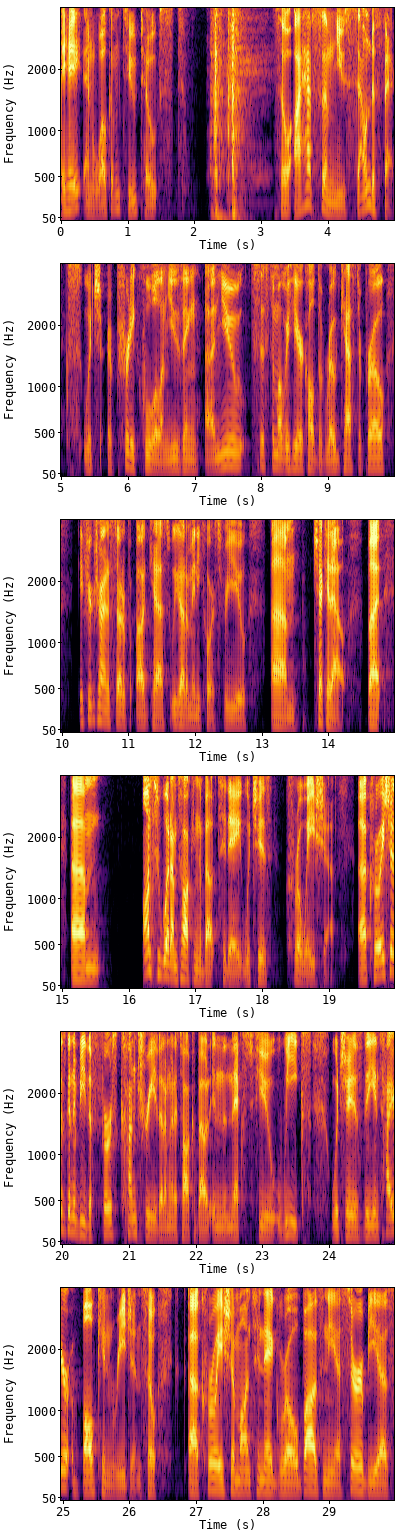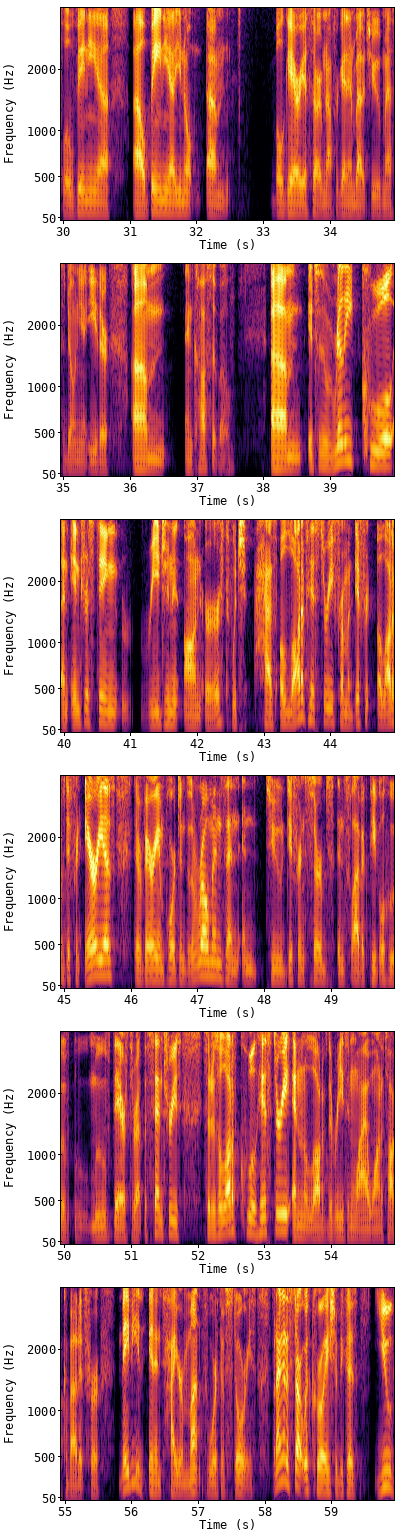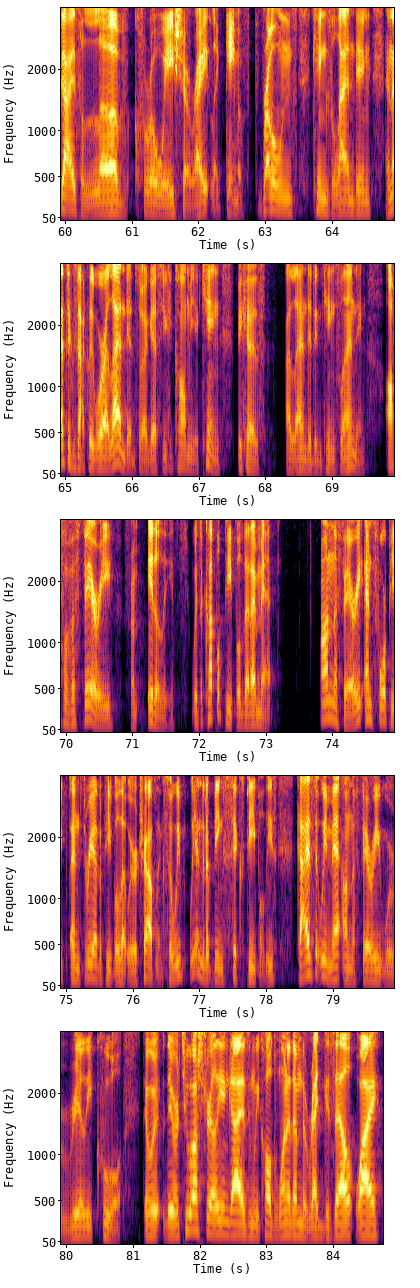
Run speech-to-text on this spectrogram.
Hey, hey, and welcome to Toast. So, I have some new sound effects, which are pretty cool. I'm using a new system over here called the Rodecaster Pro. If you're trying to start a podcast, we got a mini course for you. Um, check it out. But um, on to what I'm talking about today, which is Croatia. Uh, Croatia is going to be the first country that I'm going to talk about in the next few weeks, which is the entire Balkan region. So, uh, Croatia, Montenegro, Bosnia, Serbia, Slovenia, Albania, you know, um, Bulgaria. Sorry, I'm not forgetting about you, Macedonia either, um, and Kosovo. Um, it's a really cool and interesting region on earth which has a lot of history from a different a lot of different areas. They're very important to the romans and and to different serbs and slavic people who have who moved there throughout the centuries. So there's a lot of cool history and a lot of the reason why i want to talk about it for maybe an entire month worth of stories. But i'm going to start with croatia because you guys love croatia right? Like game of thrones king's landing and that's exactly where i landed. So i guess you could call me a king because i landed in king's landing off of a ferry from Italy with a couple people that I met on the ferry and four people and three other people that we were traveling. So we, we ended up being six people. These guys that we met on the ferry were really cool. There were there were two Australian guys and we called one of them the Red Gazelle. Why?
